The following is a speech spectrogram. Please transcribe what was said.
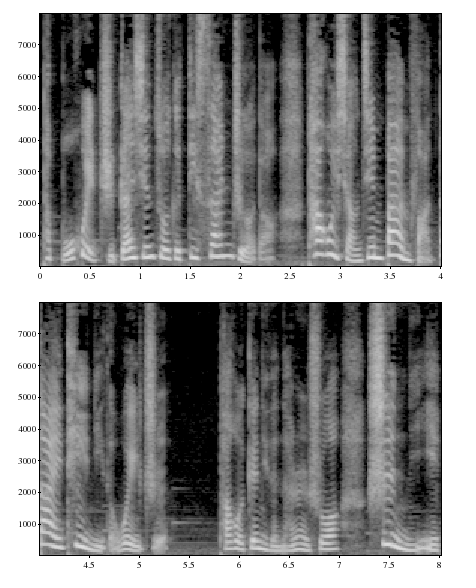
她不会只甘心做个第三者的，她会想尽办法代替你的位置。她会跟你的男人说，是你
